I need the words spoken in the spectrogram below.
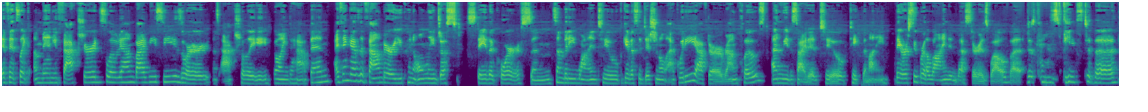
if it's like a manufactured slowdown by VCs or it's actually going to happen. I think as a founder, you can only just stay the course. And somebody wanted to give us additional equity after our round closed, and we decided to take the money. They were a super aligned investor as well, but just kind of speaks to the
